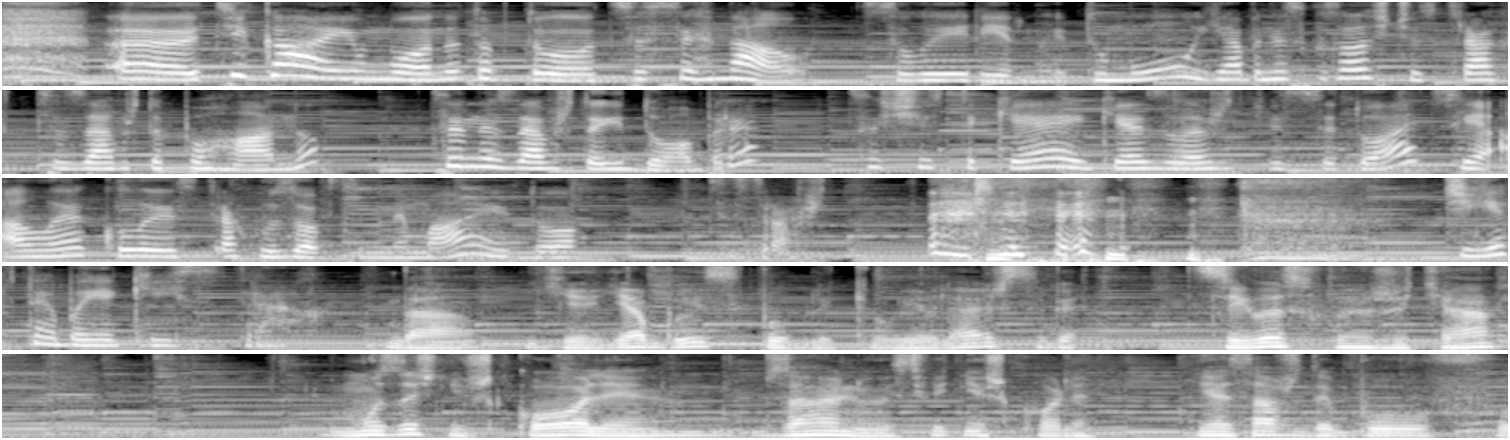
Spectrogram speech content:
е, тікаємо. Ну тобто, це сигнал своєрідний. Тому я би не сказала, що страх це завжди погано, це не завжди і добре. Це щось таке, яке залежить від ситуації, але коли страху зовсім немає, то це страшно. Чи є в тебе якийсь страх? Да, є. Я боюся публіки, уявляєш собі. Ціле своє життя в музичній школі, в загальноосвітній школі. Я завжди був е,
